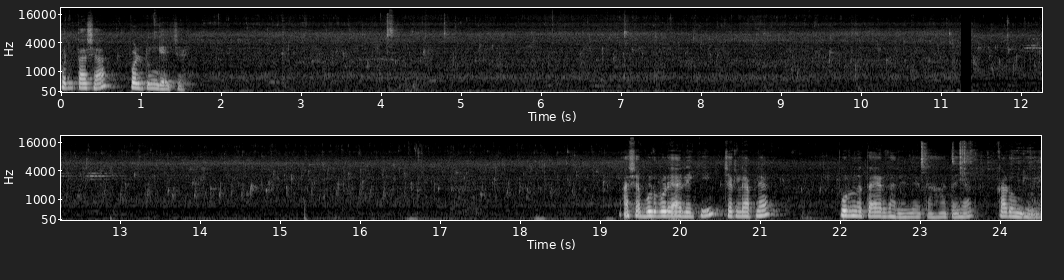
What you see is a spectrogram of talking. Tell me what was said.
परत अशा पलटून घ्यायच्या. अशा बुडबुडे आले की चकल्या आपल्या पूर्ण तयार झालेल्या आहेत. आता ह्या काढून घेऊया.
